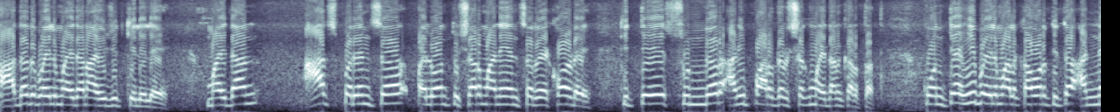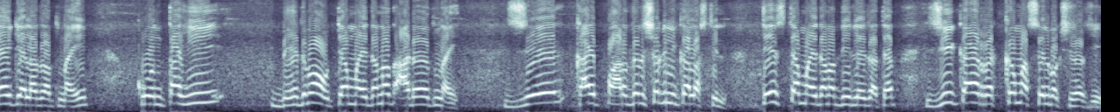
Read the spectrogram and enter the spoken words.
आदत बैल मैदान आयोजित केलेले आहे. मैदान आजपर्यंतचं पैलवान तुषार माने यांचं रेकॉर्ड आहे की ते सुंदर आणि पारदर्शक मैदान करतात. कोणत्याही बैलमालकावर तिथं अन्याय केला जात नाही. कोणताही भेदभाव त्या मैदानात आढळत नाही. जे काय पारदर्शक निकाल असतील तेच त्या मैदानात दिले जातात. जी काय रक्कम असेल बक्षिसाची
